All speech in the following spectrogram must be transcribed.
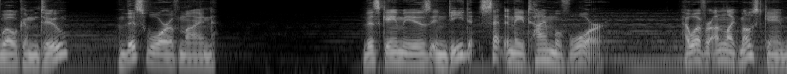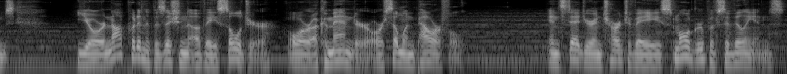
Welcome to This War of Mine. This game is indeed set in a time of war. However, unlike most games, you're not put in the position of a soldier, or a commander, or someone powerful. Instead, you're in charge of a small group of civilians,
